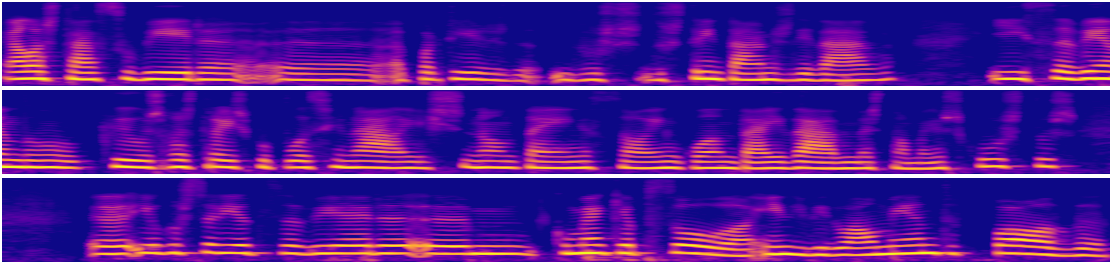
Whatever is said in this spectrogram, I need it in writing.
ela está a subir uh, a partir dos, dos 30 anos de idade, e sabendo que os rastreios populacionais não têm só em conta a idade, mas também os custos, uh, eu gostaria de saber um, como é que a pessoa individualmente pode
